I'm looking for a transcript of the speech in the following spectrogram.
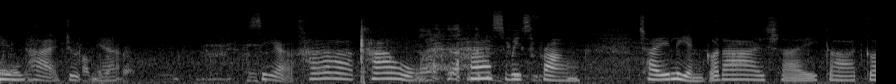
ยืนถ่ายจุดเนี้ย เสียค่าเข้า 5 สวิสฟรัง ใช้เหรียญก็ได้ใช้การ์ดก็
